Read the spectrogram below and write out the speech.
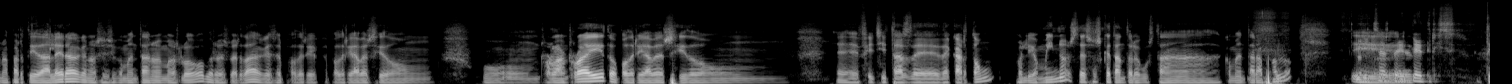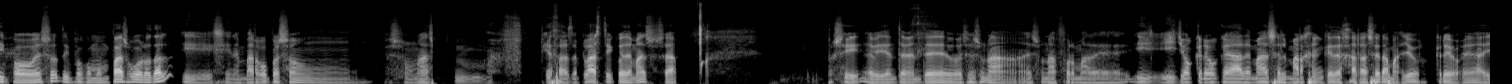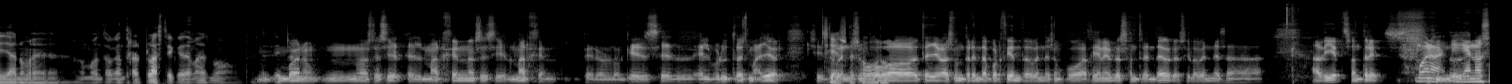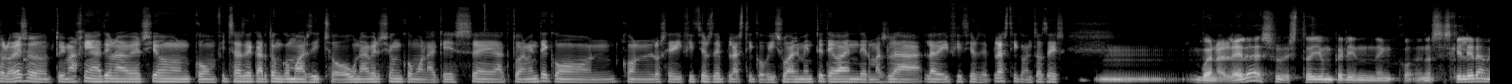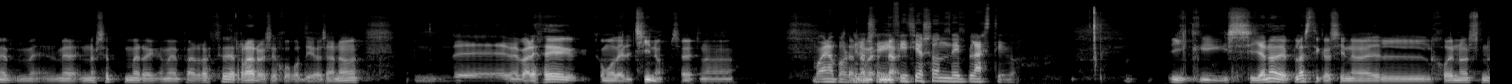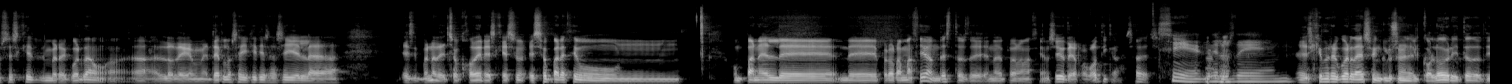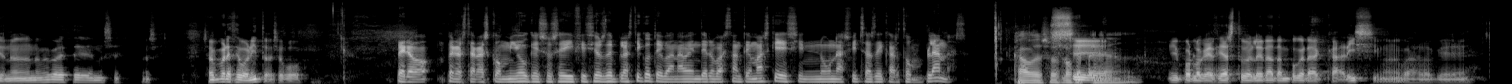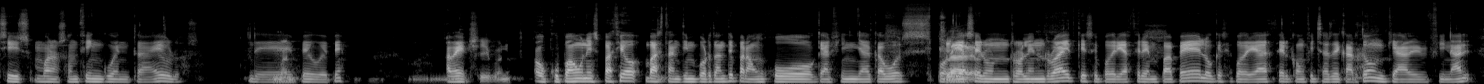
una partida alera, que no sé si comentaremos luego, pero es verdad que se podría, que podría haber sido un, un Roland Wright o podría haber sido un eh, fichitas de, cartón, poliominos, de esos que tanto le gusta comentar a Pablo. Fichas de Tetris. Tipo eso, tipo como un password o tal, y sin embargo, pues son, pues son unas mm, piezas de plástico y demás, o sea, pues sí, evidentemente pues es una es una forma de y, yo creo que además el margen que dejará será mayor, creo, ¿eh? ahí ya no me el momento que entra el plástico y demás no. Bueno, no sé si el margen, no sé si el margen, pero lo que es el, bruto es mayor. Si tú vendes un juego, te llevas un 30%, vendes un juego a 100 euros, son 30 euros. Si lo vendes a, a 10, son 3. Bueno, y ya no solo eso. Tú imagínate una versión con fichas de cartón, como has dicho, o una versión como la que es eh, actualmente con, los edificios de plástico. Visualmente te va a vender más la, de edificios de plástico. Entonces. Mm, bueno, el ERA estoy un pelín. no sé, es que el ERA me, no sé, me, me parece raro ese juego, tío. O sea, no me parece como del chino, ¿sabes? bueno, porque los edificios son de plástico. Y, si ya no de plástico, sino el. Joder, no, sé, es que me recuerda a, lo de meter los edificios así en la. bueno, de hecho, joder, es que eso, eso parece un, un panel de, programación de estos, de, no de programación, sí, de robótica, ¿sabes? Sí, de los de... Es que me recuerda a eso, incluso en el color y todo, tío. No, no me parece, no sé, no sé. O sea, me parece bonito ese juego. Pero, pero estarás conmigo que esos edificios de plástico te van a vender bastante más que sin unas fichas de cartón planas. Claro, eso es lo que Y por lo que decías tú, el era tampoco era carísimo, ¿no? Para lo que... Sí, bueno, son 50 euros de PvP. A ver, ocupa un espacio bastante importante para un juego que al fin y al cabo podría ser un roll and ride que se podría hacer en papel o que se podría hacer con fichas de cartón, que al final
